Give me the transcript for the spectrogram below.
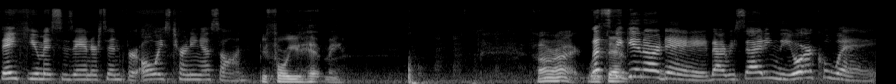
Thank you, Mrs. Anderson, for always turning us on. before you hit me. All right. with Let's that- begin our day by reciting the Oracle Way.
